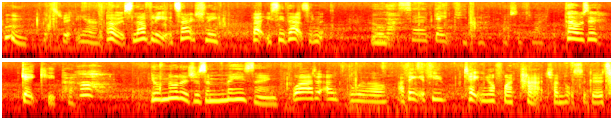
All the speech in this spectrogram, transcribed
Hmm. It's re- yeah. Oh, it's lovely. It's actually that. You see, that's an. Well, that's a gatekeeper butterfly. That was a. Gatekeeper. Your knowledge is amazing. Well, I, I- well, I think if you take me off my patch, I'm not so good.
